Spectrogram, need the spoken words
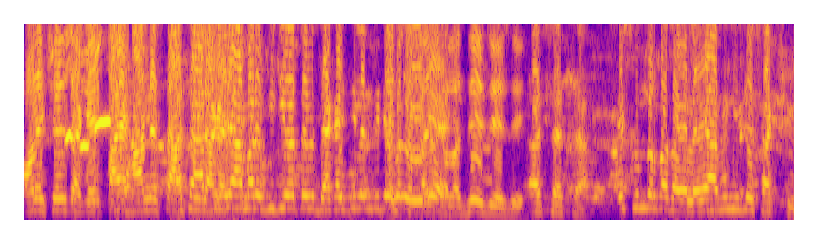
অনেক সেই থাকে পায়ে আচ্ছা আছে আপনি আমার ভিডিওতে দেখাইছিলেন ভিডিও জি জি জি। আচ্ছা আচ্ছা। সুন্দর কথা বলে আমি নিজে সাক্ষী।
